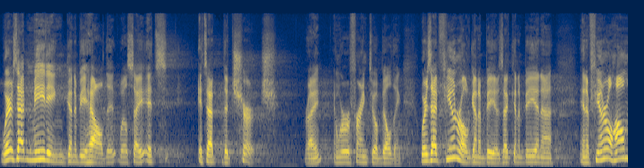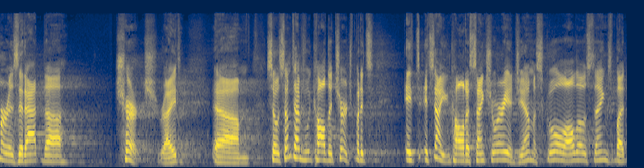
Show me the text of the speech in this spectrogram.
where's that meeting going to be held? It, we'll say it's, it's at the church, right? And we're referring to a building. Where's that funeral going to be? Is that going to be in a, in a funeral home or is it at the church, right? Um, so sometimes we call the church, but it's, it's, it's not. You can call it a sanctuary, a gym, a school, all those things, but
